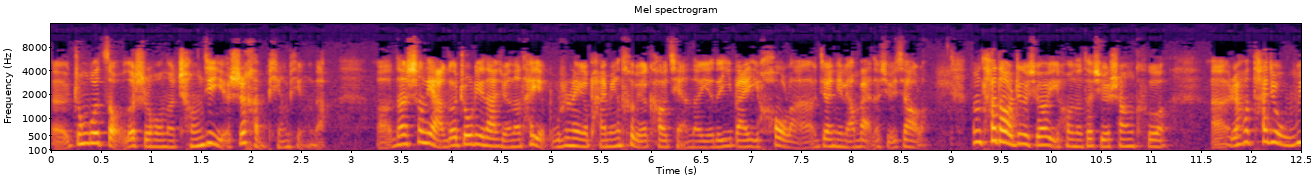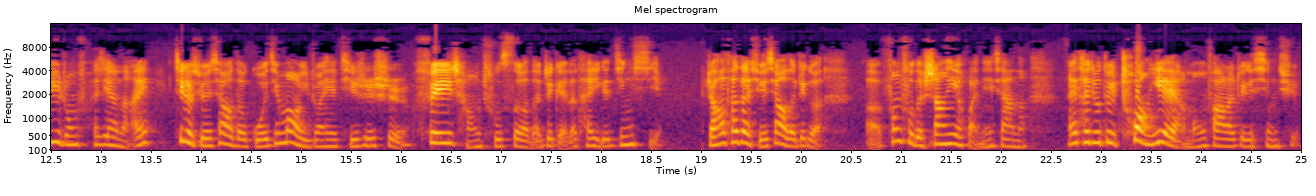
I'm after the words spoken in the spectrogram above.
呃中国走的时候呢，成绩也是很平平的。呃，那圣地亚哥州立大学呢，它也不是那个排名特别靠前的，也得一百以后了，将近两百的学校了。那么他到这个学校以后呢，他学商科，呃，然后他就无意中发现呢，哎，这个学校的国际贸易专业其实是非常出色的，这给了他一个惊喜。然后他在学校的这个呃丰富的商业环境下呢，哎，他就对创业呀萌发了这个兴趣。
